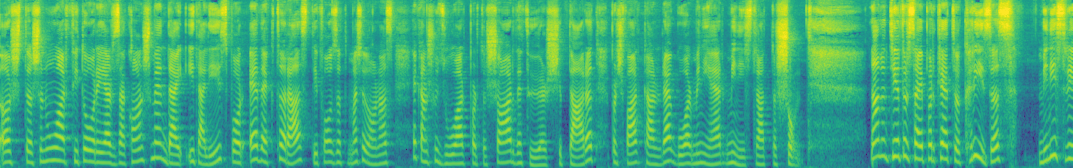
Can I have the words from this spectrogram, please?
është shënuar fitore e jashtëzakonshme ndaj Italisë, por edhe këtë rast tifozët maqedonas e kanë shfrytëzuar për të sharë dhe fyer shqiptarët, për çfarë kanë reaguar menjëherë ministra të shumtë. Në anën tjetër, sa i përket krizës, ministri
